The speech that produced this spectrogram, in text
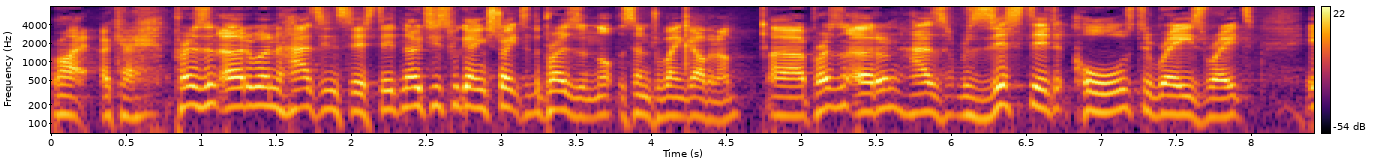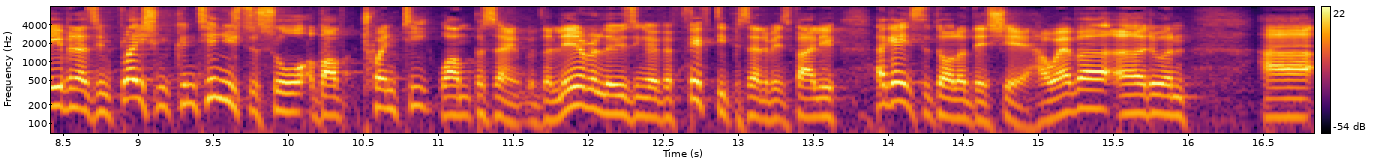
Right, okay. President Erdogan has insisted. Notice we're going straight to the president, not the central bank governor. Uh, president Erdogan has resisted calls to raise rates, even as inflation continues to soar above 21%, with the lira losing over 50% of its value against the dollar this year. However, Erdogan uh,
